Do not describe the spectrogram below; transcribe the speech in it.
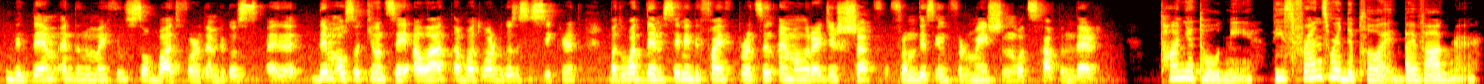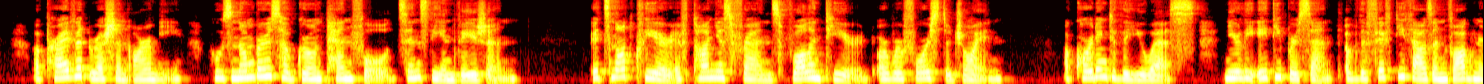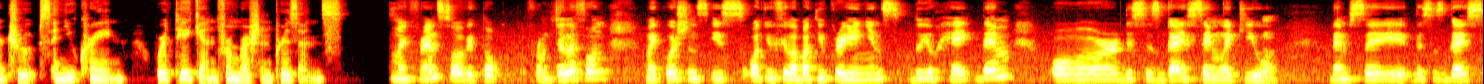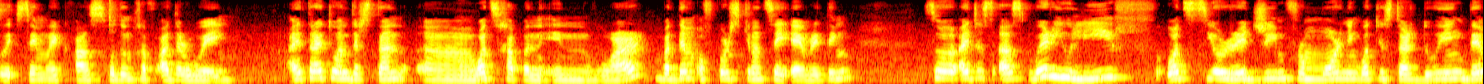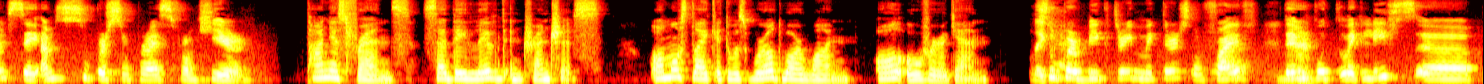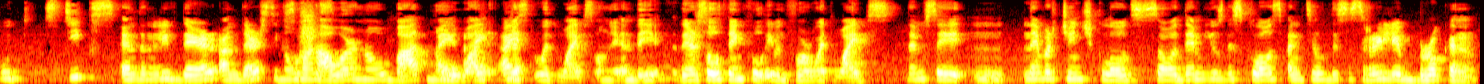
with them, and then I feel so bad for them because uh, them also cannot say a lot about war because it's a secret. But what them say, maybe five percent, I'm already shocked from this information. What's happened there? Tanya told me these friends were deployed by Wagner, a private Russian army whose numbers have grown tenfold since the invasion. It's not clear if Tanya's friends volunteered or were forced to join. According to the US, nearly 80% of the 50,000 Wagner troops in Ukraine were taken from Russian prisons. My friends, so we talk from telephone. My questions is what you feel about Ukrainians? Do you hate them or this is guys same like you? Them say this is guys like same like us who don't have other way. I try to understand uh, what's happened in war, but them of course cannot say everything. So I just ask where you live, what's your regime from morning, what you start doing. Them say I'm super surprised from here. Tanya's friends said they lived in trenches, almost like it was World War One all over again. Like super big three meters or five. Then Yeah. put like leaves, uh, put sticks, and then live there under six no months. shower, no bath, no I- one, I- I- just wet wipes only. And they they're so thankful even for wet wipes. Them say never change clothes so them use this clothes until this is really broken.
